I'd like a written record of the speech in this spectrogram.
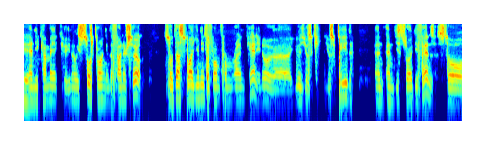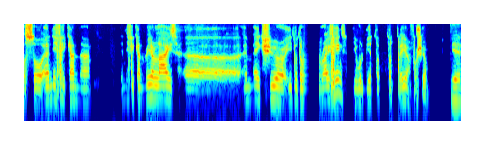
Yeah. and he can make, you know, he's so strong in the final third. So that's why you need from from Ryan Kent, you know, uh, use your your speed and and destroy defense. So so and if he can. Uh, and if he can realize uh, and make sure he do the right things, he will be a top top player for sure. Yeah.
